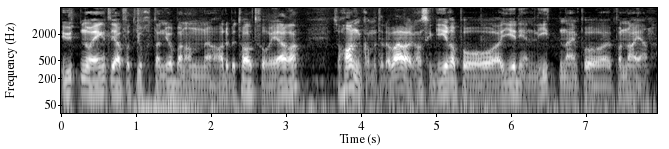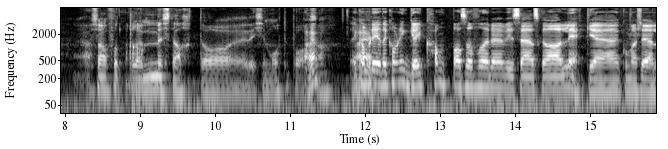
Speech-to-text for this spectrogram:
uten å egentlig ha fått gjort den jobben han hadde betalt for å gjøre. Så han kommer til å være ganske gira på å gi de en liten en på, på naien. Ja, så han har fått drømmestart, og det er ikke måte på. Ja, ja. Altså. Det kan, bli, det kan bli en gøy kamp, altså for eh, hvis jeg skal leke kommersiell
